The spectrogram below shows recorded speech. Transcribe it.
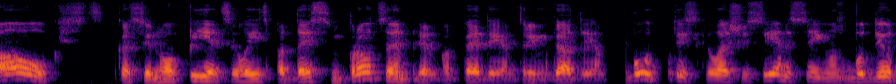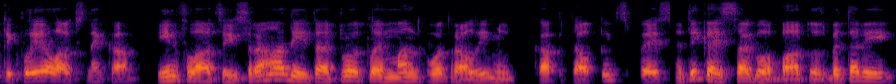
augsts, kas ir no 5 līdz pat 10% par pēdējiem trim gadiem. Būtiski, lai šis ienesīgums būtu divi tik lielāks nekā inflācijas rādītāji, proti, lai man otrā līmeņa kapitāla pirktspējas ne tikai saglabātos, bet arī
